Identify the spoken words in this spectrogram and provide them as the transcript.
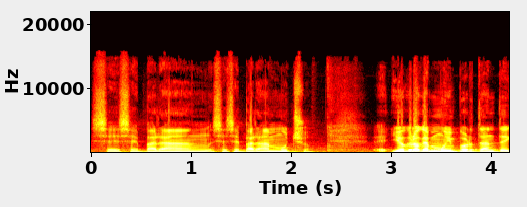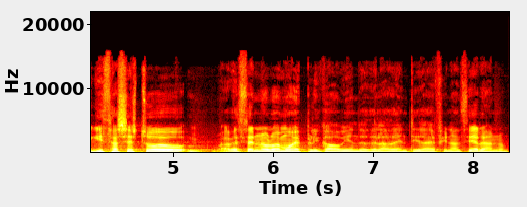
se separan, se separan mucho. Eh, yo creo que es muy importante, quizás esto a veces no lo hemos explicado bien desde las entidades financieras, ¿no?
